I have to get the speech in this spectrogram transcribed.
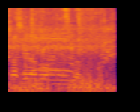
下车了都。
